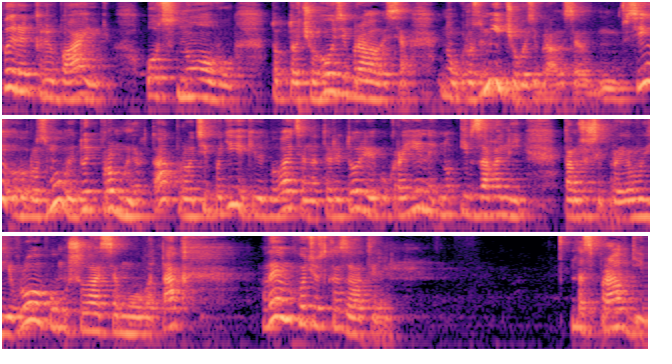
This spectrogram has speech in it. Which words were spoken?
перекривають основу, тобто чого зібралися. Ну розумію, чого зібралися. Всі розмови йдуть про мир, так про ці події, які відбуваються на території України. Ну і взагалі там же ж і про Європу йшлася мова, так. Але я вам хочу сказати, насправді.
